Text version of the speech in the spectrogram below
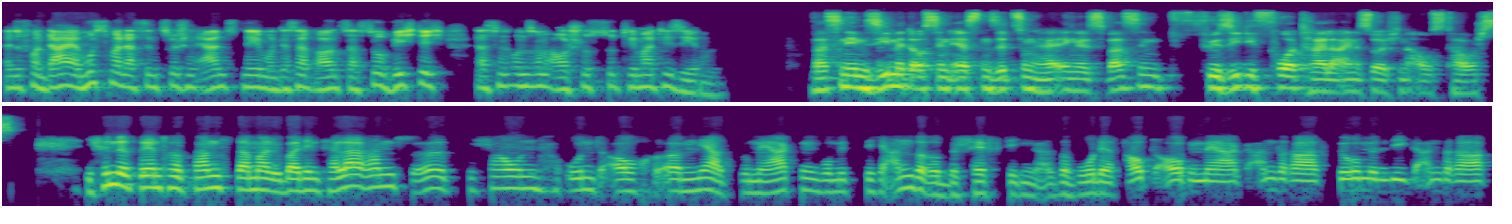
Also von daher muss man das inzwischen ernst nehmen. Und deshalb war uns das so wichtig, das in unserem Ausschuss zu thematisieren. Was nehmen Sie mit aus den ersten Sitzungen, Herr Engels? Was sind für Sie die Vorteile eines solchen Austauschs? Ich finde es sehr interessant, da mal über den Tellerrand äh, zu schauen und auch ähm, ja, zu merken, womit sich andere beschäftigen. Also wo das Hauptaugenmerk anderer Firmen liegt, anderer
